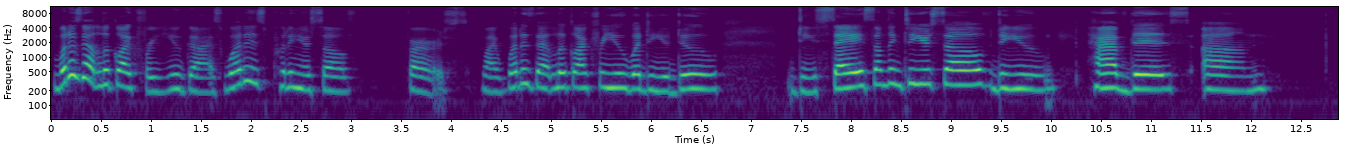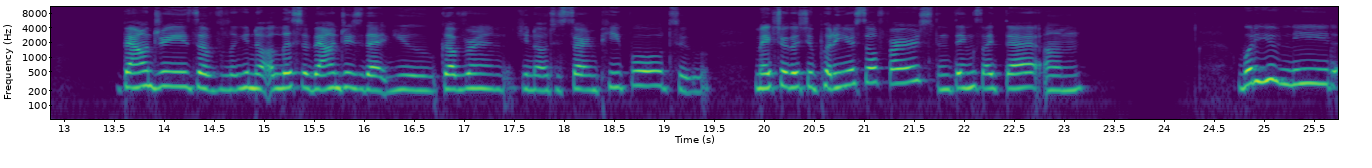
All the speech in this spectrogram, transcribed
What does that look like for you guys? What is putting yourself first? Like, what does that look like for you? What do you do? Do you say something to yourself? Do you have this um boundaries of you know a list of boundaries that you govern you know to certain people to make sure that you're putting yourself first and things like that. Um what do you need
